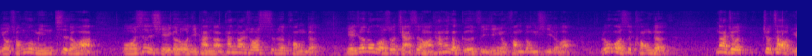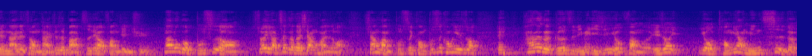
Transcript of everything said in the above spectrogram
有重复名次的话，我是写一个逻辑判断，判断说是不是空的，也就如果说假设哈，它那个格子已经有放东西的话，如果是空的，那就就照原来的状态，就是把资料放进去。那如果不是哦，所以啊，这个的相反什么？相反不是空，不是空意思说，哎，它那个格子里面已经有放了，也就有同样名次的，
